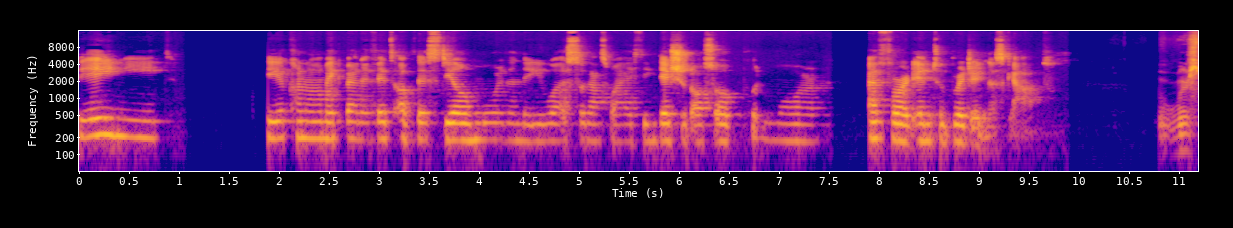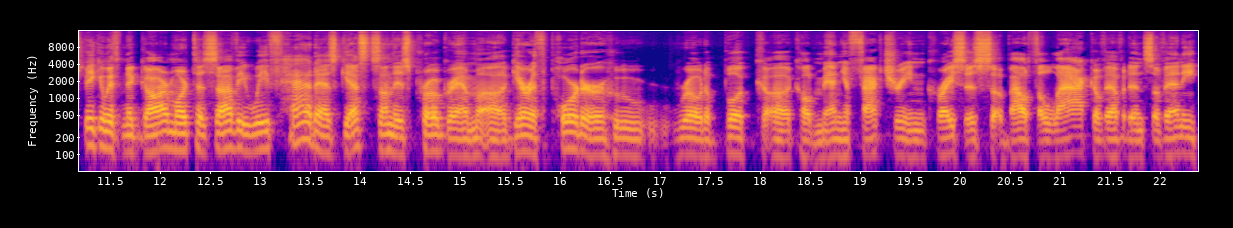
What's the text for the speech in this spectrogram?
they need the economic benefits of this deal more than the US. So that's why I think they should also put more effort into bridging this gap. We're speaking with Negar Mortazavi. We've had as guests on this program uh, Gareth Porter, who wrote a book uh, called Manufacturing Crisis about the lack of evidence of any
